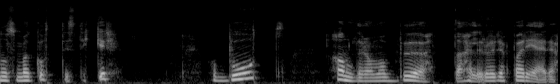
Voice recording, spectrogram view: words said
noe som har gått i stykker. Og bot handler om å bøte eller å reparere.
